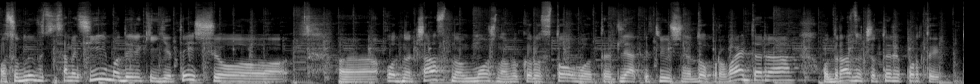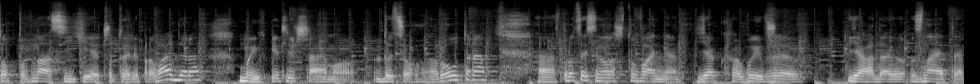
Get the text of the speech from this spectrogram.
Особливості саме цієї модельки є те, що е, одночасно можна використовувати для підключення до провайдера одразу 4 порти. Тобто в нас є 4 провайдера, ми їх підключаємо до цього роутера. Е, В процесі налаштування, як ви вже я гадаю, знаєте,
